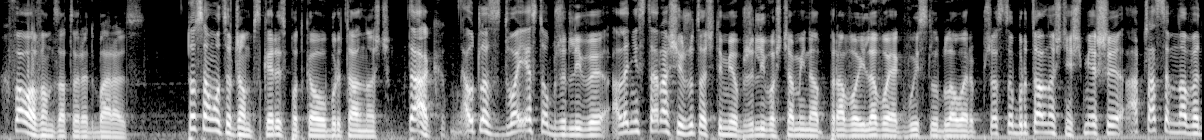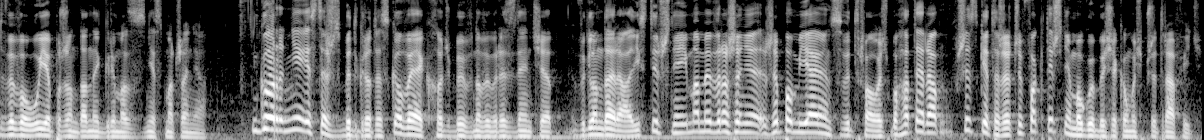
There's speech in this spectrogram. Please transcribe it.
Chwała wam za to Red Barrels. To samo co jumpscary spotkało brutalność. Tak, Outlast 2 jest obrzydliwy, ale nie stara się rzucać tymi obrzydliwościami na prawo i lewo jak Whistleblower, przez co brutalność nie śmieszy, a czasem nawet wywołuje pożądany grymas zniesmaczenia. Gore nie jest też zbyt groteskowy jak choćby w nowym Rezydencie. Wygląda realistycznie i mamy wrażenie, że pomijając wytrwałość bohatera, wszystkie te rzeczy faktycznie mogłyby się komuś przytrafić.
